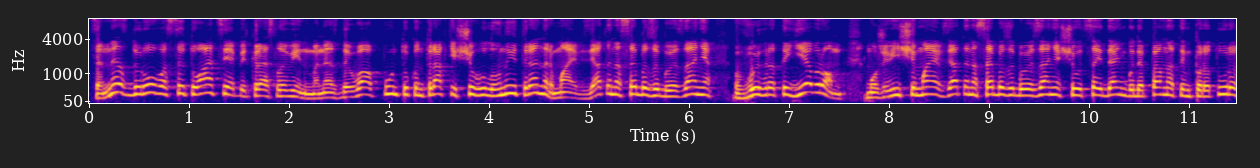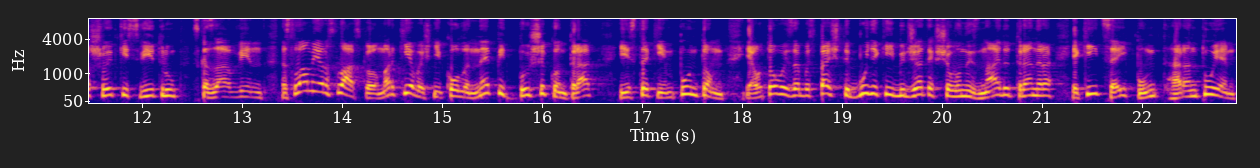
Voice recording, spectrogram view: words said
Це нездорова ситуація, підкреслив він. Мене здивував пункт у контракті, що головний тренер має взяти на себе зобов'язання виграти євро. Може він ще має взяти на себе зобов'язання, що у цей день буде певна температура, швидкість вітру, сказав він. За словами Ярославського, Маркевич ніколи не підпише контракт із таким пунктом. Я готовий забезпечити будь-який бюджет, якщо вони знайдуть тренера, який цей пункт гарантує.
